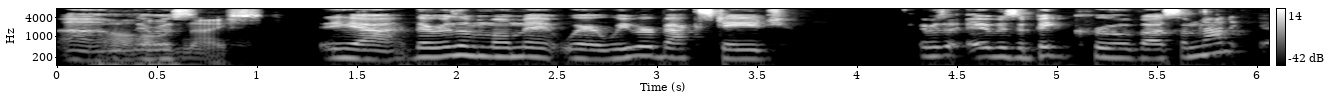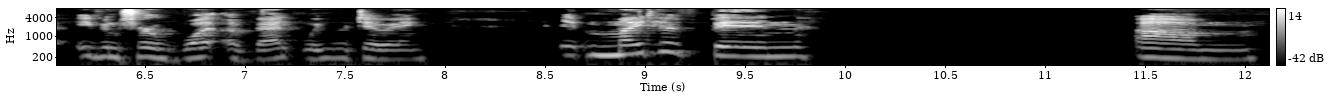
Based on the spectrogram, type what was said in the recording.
Um, oh, there was nice. yeah, there was a moment where we were backstage. It was it was a big crew of us. I'm not even sure what event we were doing. It might have been. Um,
